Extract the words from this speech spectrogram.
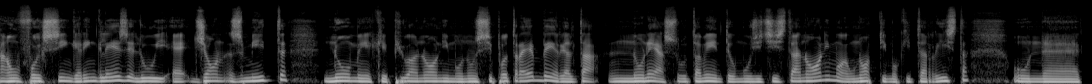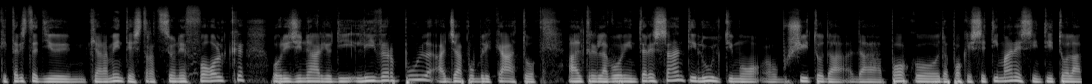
ha un folk singer inglese, lui è John Smith, nome che più anonimo non si potrebbe, in realtà non è assolutamente un musicista anonimo, è un ottimo chitarrista, un eh, chitarrista di chiaramente estrazione folk, originario di Liverpool, ha già pubblicato altri lavori interessanti, l'ultimo uscito da, da, poco, da poche settimane si intitola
